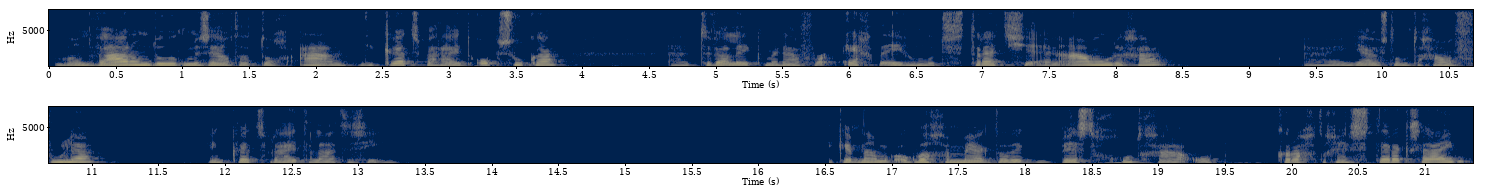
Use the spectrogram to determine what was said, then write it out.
Want waarom doe ik mezelf dat toch aan? Die kwetsbaarheid opzoeken, eh, terwijl ik me daarvoor echt even moet stretchen en aanmoedigen. Eh, juist om te gaan voelen en kwetsbaarheid te laten zien. Ik heb namelijk ook wel gemerkt dat ik best goed ga op krachtig en sterk zijn.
